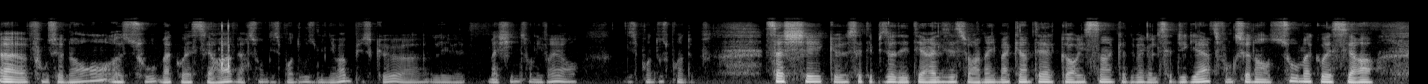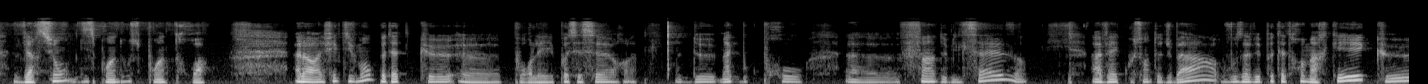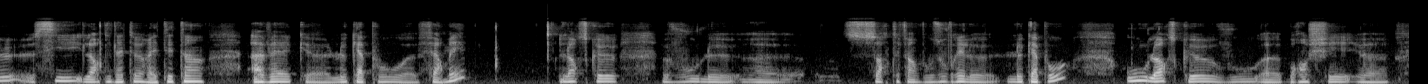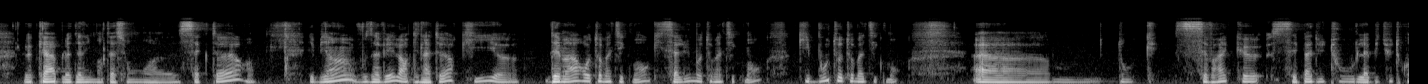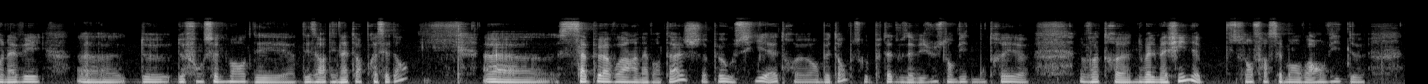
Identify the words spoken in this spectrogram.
Euh, fonctionnant euh, sous macOS Sierra version 10.12 minimum puisque les machines sont livrées en 10.12.2. Sachez que cet épisode a été réalisé sur un iMac Intel Core i5 à 2,7 GHz fonctionnant sous macOS Sierra version 10.12.3. Alors effectivement, peut-être que euh, pour les possesseurs de MacBook Pro euh, fin 2016, avec ou sans touch bar, vous avez peut-être remarqué que si l'ordinateur est éteint avec euh, le capot fermé, lorsque vous le sortez, enfin vous ouvrez le, capot, ou lorsque vous euh, branchez euh, le câble d'alimentation euh, secteur, eh bien vous avez l'ordinateur qui démarre automatiquement, qui s'allume automatiquement, qui boot automatiquement. donc c'est vrai que c'est pas du tout l'habitude qu'on avait de, fonctionnement des, ordinateurs précédents. Euh, ça peut avoir un avantage, ça peut aussi être euh, embêtant parce que peut-être vous avez juste envie de montrer votre nouvelle machine sans forcément avoir envie de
